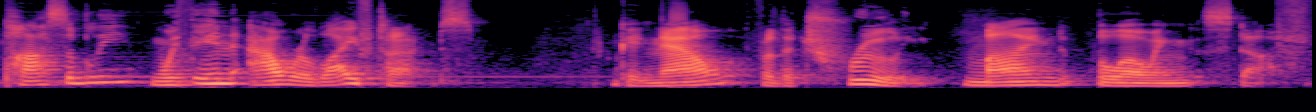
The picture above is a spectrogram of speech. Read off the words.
possibly within our lifetimes. Okay, now for the truly mind-blowing stuff.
